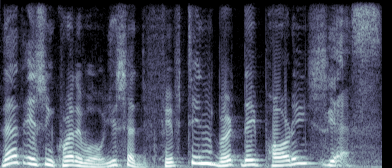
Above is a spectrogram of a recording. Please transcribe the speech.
that is incredible. You said 15 birthday parties? Yes.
